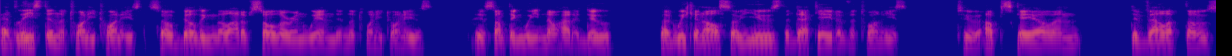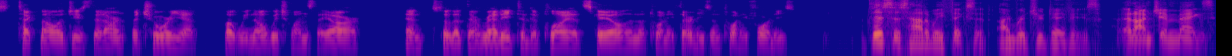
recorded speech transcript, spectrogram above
at least in the 2020s. So, building a lot of solar and wind in the 2020s is something we know how to do. But we can also use the decade of the 20s to upscale and develop those technologies that aren't mature yet, but we know which ones they are, and so that they're ready to deploy at scale in the 2030s and 2040s. This is How Do We Fix It? I'm Richard Davies. And I'm Jim Meigs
